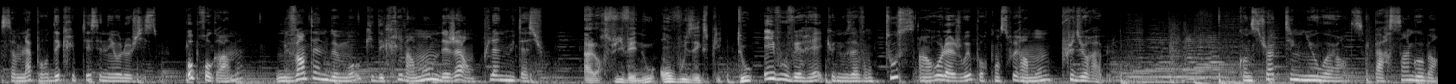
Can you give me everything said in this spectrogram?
sommes là pour décrypter ces néologismes. Au programme, une vingtaine de mots qui décrivent un monde déjà en pleine mutation. Alors suivez-nous, on vous explique tout. Et vous verrez que nous avons tous un rôle à jouer pour construire un monde plus durable. Constructing New Worlds par Saint-Gobain.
